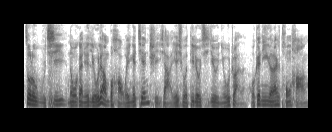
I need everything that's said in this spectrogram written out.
做了五期，那我感觉流量不好，我应该坚持一下。也许我第六期就有扭转了。我跟您原来是同行，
